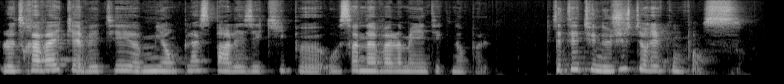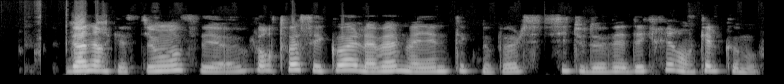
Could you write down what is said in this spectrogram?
le travail qui avait été mis en place par les équipes au sein de Laval Mayenne Technopole. C'était une juste récompense. Dernière question, c'est pour toi, c'est quoi Laval Mayenne Technopole si tu devais décrire en quelques mots?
